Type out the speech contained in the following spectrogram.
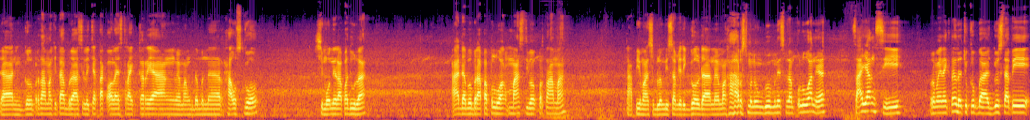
Dan gol pertama kita berhasil dicetak oleh striker yang memang benar-benar haus gol. Simone Rapadula. Ada beberapa peluang emas di babak pertama. Tapi masih belum bisa menjadi gol dan memang harus menunggu menit 90-an ya. Sayang sih permainan kita udah cukup bagus tapi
